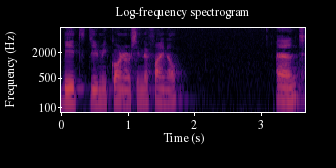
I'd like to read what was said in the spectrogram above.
beat Jimmy Connors in the final, and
